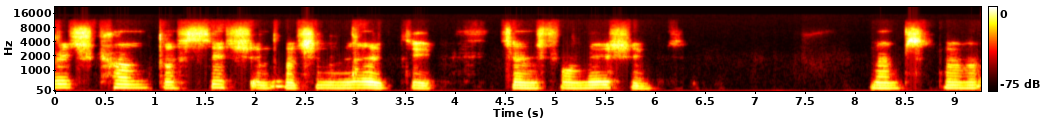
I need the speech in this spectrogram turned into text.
which composition of similarity transformation maps uh, over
